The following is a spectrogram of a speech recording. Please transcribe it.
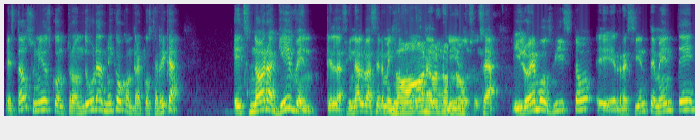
Estados Unidos contra Honduras, México contra Costa Rica. It's not a given que la final va a ser México no, Estados no, Unidos. O sea, y lo hemos visto eh, recientemente.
